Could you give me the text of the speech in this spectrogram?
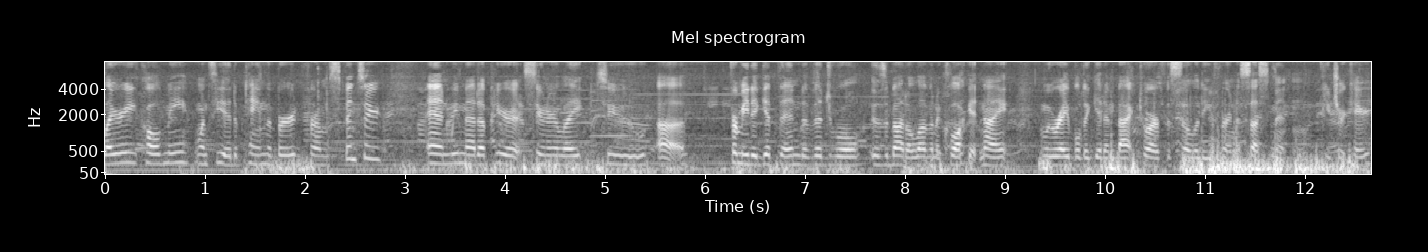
Larry called me once he had obtained the bird from Spencer, and we met up here at Sooner Lake to uh, for me to get the individual. It was about 11 o'clock at night, and we were able to get him back to our facility for an assessment and future care.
